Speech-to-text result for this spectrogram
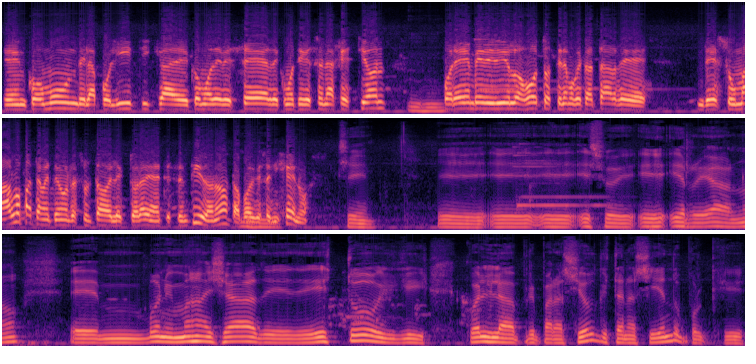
en común de la política, de cómo debe ser, de cómo tiene que ser una gestión, por ahí en vez de dividir los votos tenemos que tratar de, de sumarlos para también tener un resultado electoral en este sentido, ¿no? Tampoco hay que ser ingenuos. Sí, Eh, eh, eh, eso es, es- es real, ¿no? Eh, bueno, y más allá de, de esto, y cuál es la preparación que están haciendo, porque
